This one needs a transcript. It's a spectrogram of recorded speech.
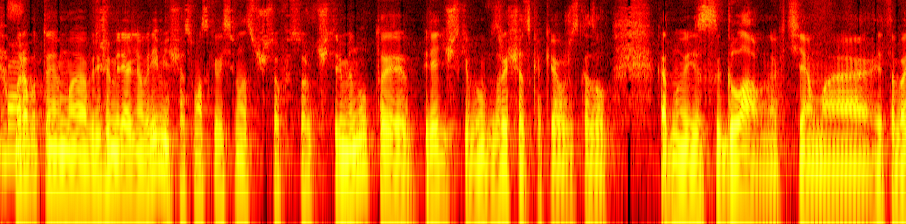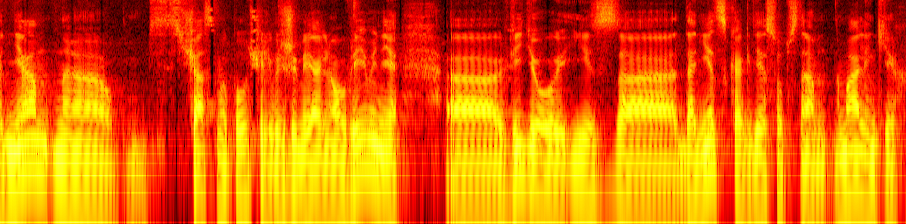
э, Мы да. работаем э, в режиме реального времени. Сейчас в Москве 18 часов 44 минуты. Периодически будем возвращаться, как я уже сказал, к одной из главных тем этого дня. Сейчас мы получили в режиме реального времени видео из Донецка, где, собственно, маленьких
